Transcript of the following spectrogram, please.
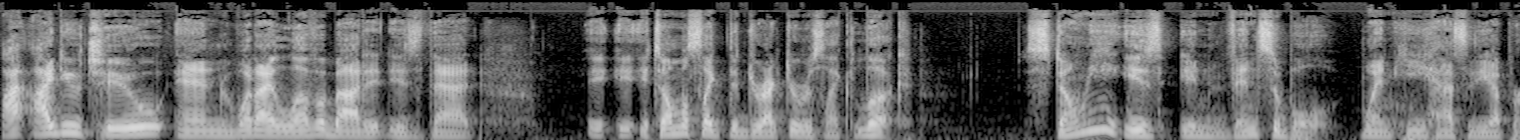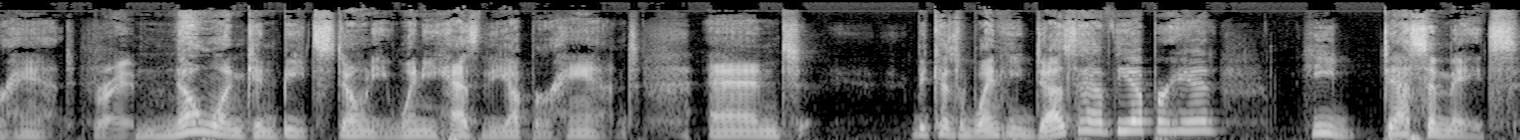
I, I do too. And what I love about it is that it, it's almost like the director was like, look, Stony is invincible when he has the upper hand. Right. No one can beat Stony when he has the upper hand. And because when he does have the upper hand, he decimates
